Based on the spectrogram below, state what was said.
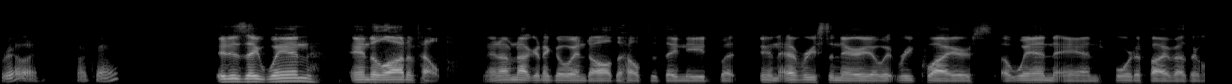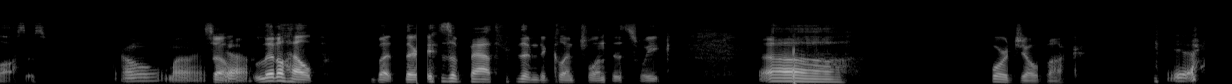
Really? Okay. It is a win and a lot of help. And I'm not going to go into all the help that they need, but in every scenario, it requires a win and four to five other losses. Oh my. So yeah. little help, but there is a path for them to clinch one this week. Oh, poor Joe Buck. Yeah.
